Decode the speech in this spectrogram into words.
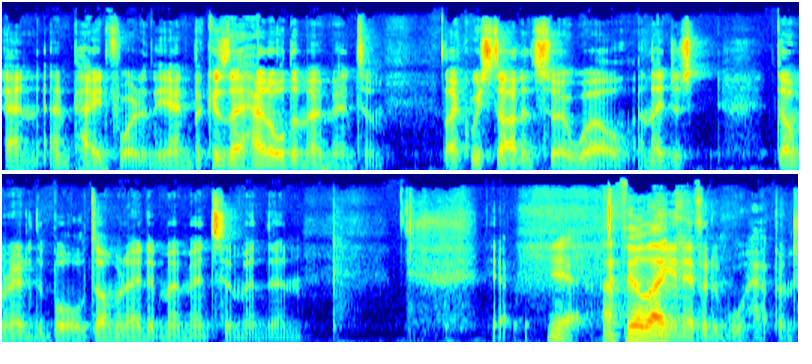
and and paid for it in the end because they had all the momentum. Like we started so well, and they just dominated the ball, dominated momentum, and then yeah, Yeah, I feel like the inevitable happened.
